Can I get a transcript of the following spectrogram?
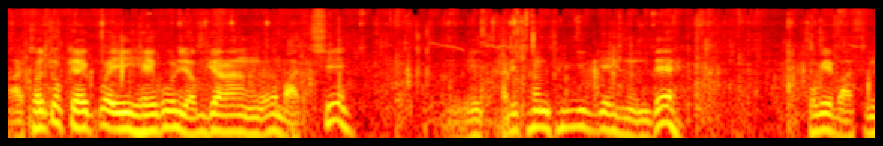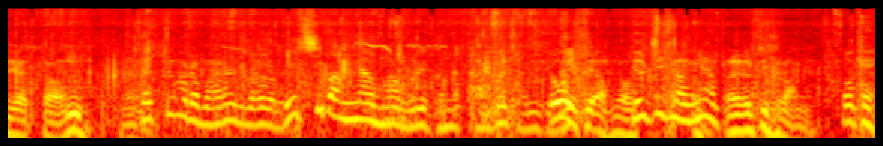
아, 저쪽 계곡과 이 계곡을 연결하는 것은 마치 이 다리처럼 생긴 게 있는데 거기에 말씀드렸던 저쪽으로 말하지 말고 몇 시 방향만 우리 그럼 한번 좀. 요거 있어요 요거. 12시 방향? 어, 12시 방향 오케이.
